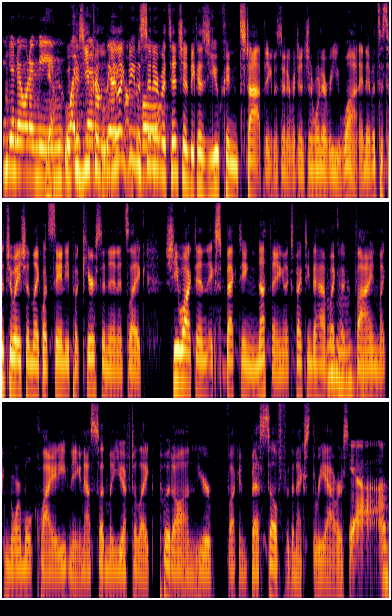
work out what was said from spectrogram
You know what I mean? Yeah. Well, Like, because you can, you like being the center of attention because you can stop being the center of attention whenever you want. And if it's a situation like what Sandy put Kirsten in, it's like she walked in expecting nothing, expecting to have like Mm-hmm. a fine, like normal, quiet evening, and now suddenly you have to like put on your fucking best self for the next three hours. Yeah.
